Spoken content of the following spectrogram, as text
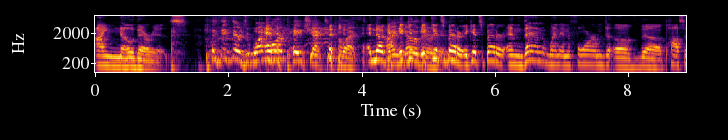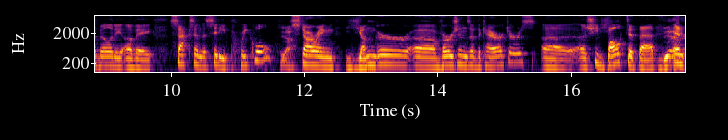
I know there is." I think there's one And- more paycheck to collect. And no, it, I it, know it, there it gets is. better. It gets better. And then, when informed of the possibility of a Sex and the City prequel Yeah. starring younger uh, versions of the characters, uh, uh, she balked at that. Yeah. And,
